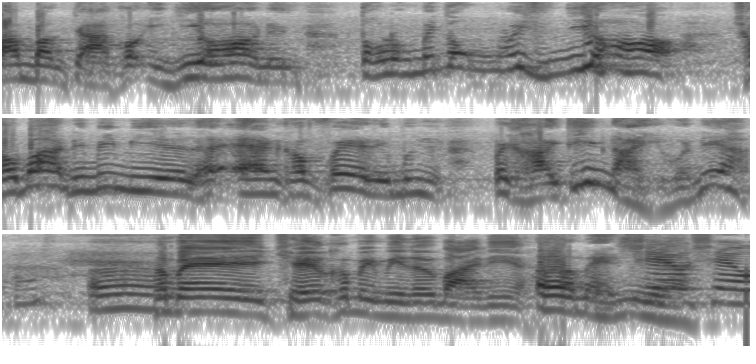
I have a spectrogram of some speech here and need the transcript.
ปั๊มบางจากก็อีกยี่ห้อหนึ่งตกลงไม่ต้องไม่ถึงยี่ห้อ ชาวบ้านนี่ไม่มีเลยเหรอแอนคาเฟ่นี่มึงไปขายที่ไหนวะเนี่ยเออทำไมเชลเขาไม่มีนโยบายนี้อะเออไม่เห็นมีเชลอะเชล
